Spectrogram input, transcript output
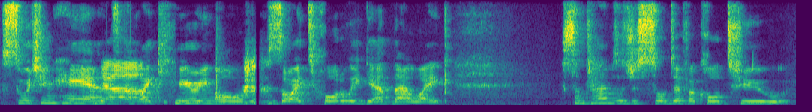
switching hands Yeah. and like carrying all of them. so I totally get that like sometimes it's just so difficult to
